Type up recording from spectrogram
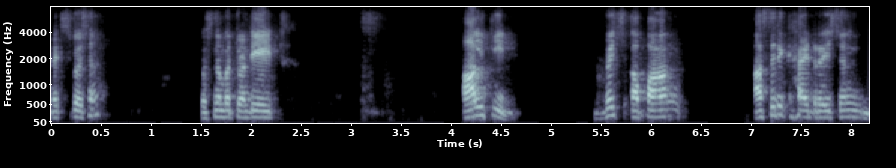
Next question. Question number 28. Alkene, which upon acidic hydration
